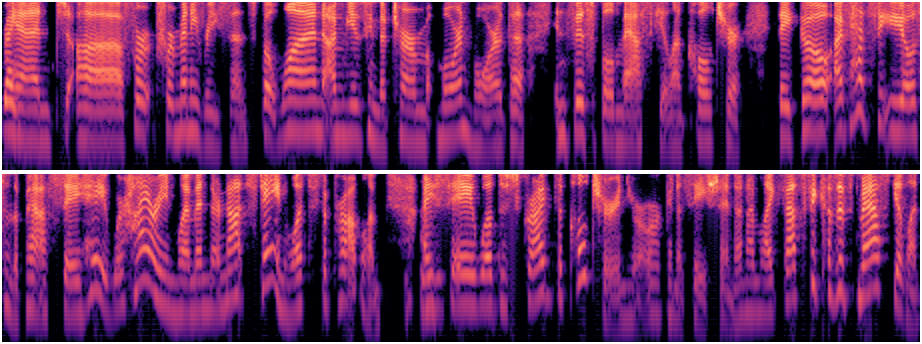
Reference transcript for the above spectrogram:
Right. And uh, for for many reasons, but one, I'm using the term more and more, the invisible masculine culture. They go. I've had CEOs in the past say, "Hey, we're hiring women; they're not staying. What's the problem?" Mm-hmm. I say, "Well, describe the culture in your organization," and I'm like, "That's because it's masculine.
